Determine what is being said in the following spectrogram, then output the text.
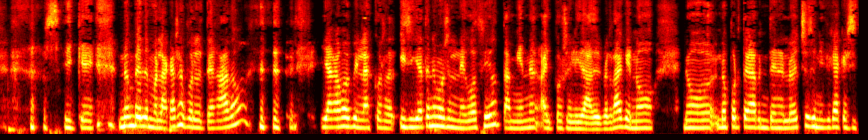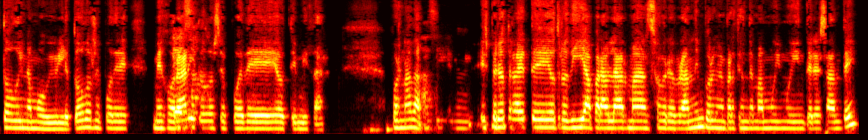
Así que no empecemos la casa por el tejado y hagamos bien las cosas. Y si ya tenemos el negocio, también hay posibilidades, ¿verdad? Que no, no, no por tenerlo hecho significa que es todo inamovible, todo se puede mejorar y todo se puede optimizar. Pues nada, espero traerte otro día para hablar más sobre branding porque me parece un tema muy, muy interesante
